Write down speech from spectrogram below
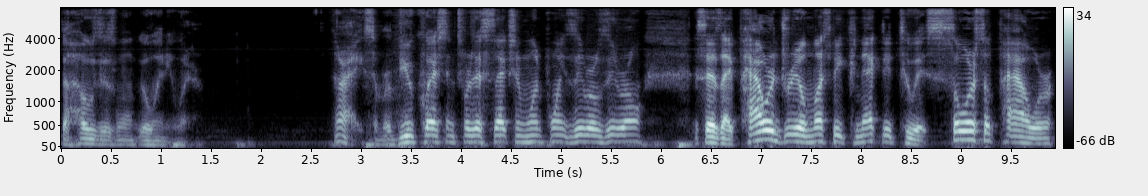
the hoses won't go anywhere. All right, some review questions for this section 1.00. It says a power drill must be connected to its source of power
